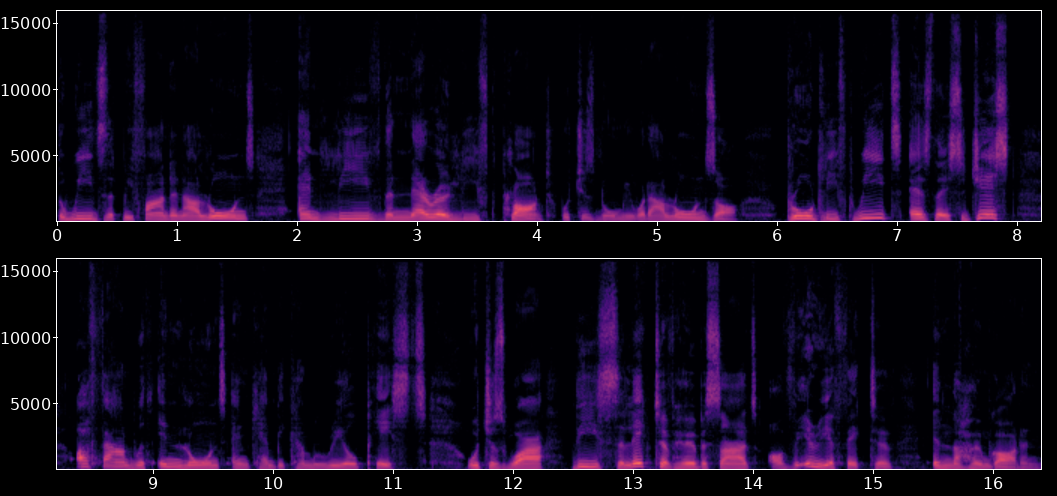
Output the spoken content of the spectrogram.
the weeds that we find in our lawns, and leave the narrow leafed plant, which is normally what our lawns are. Broad leafed weeds, as they suggest, are found within lawns and can become real pests, which is why these selective herbicides are very effective in the home garden.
